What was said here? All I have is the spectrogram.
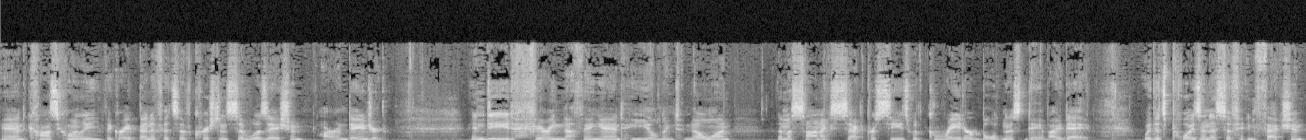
and consequently the great benefits of Christian civilization are endangered. Indeed, fearing nothing and yielding to no one, the Masonic sect proceeds with greater boldness day by day. With its poisonous infection,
